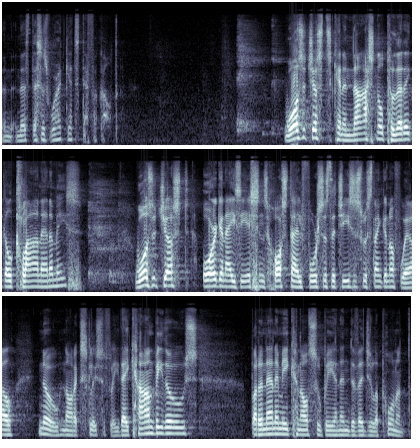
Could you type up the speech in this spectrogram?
And, and this, this is where it gets difficult. Was it just kind of national political clan enemies? Was it just organizations, hostile forces that Jesus was thinking of? Well, no, not exclusively. They can be those, but an enemy can also be an individual opponent.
